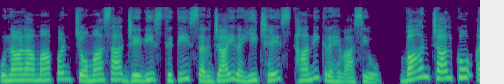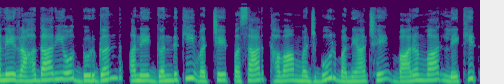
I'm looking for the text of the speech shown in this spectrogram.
ઉનાળામાં પણ ચોમાસા જેવી સ્થિતિ સર્જાઈ રહી છે. સ્થાનિક રહેવાસીઓ વાહન ચાલકો અને રાહદારીઓ દુર્ગંધ અને ગંદકી વચ્ચે પસાર થવા મજબૂર બન્યા છે. વારંવાર લેખિત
